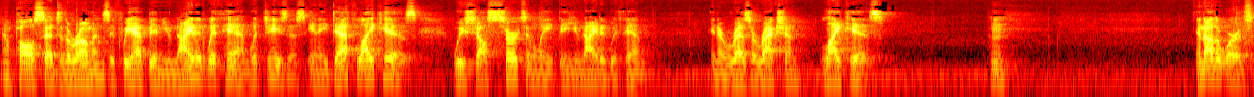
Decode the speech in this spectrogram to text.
Now, Paul said to the Romans, if we have been united with him, with Jesus, in a death like his, we shall certainly be united with him in a resurrection like his. Hmm. In other words,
